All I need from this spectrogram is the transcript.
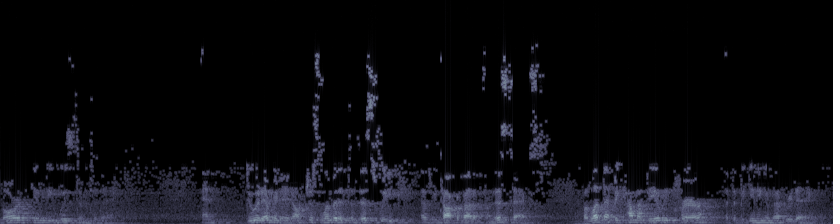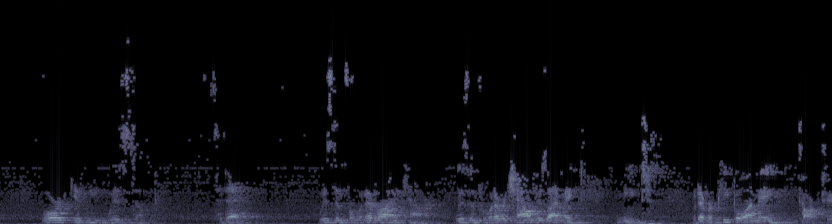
Lord, give me wisdom today. And do it every day. Don't just limit it to this week as we talk about it from this text, but let that become a daily prayer at the beginning of every day. Lord, give me wisdom today. Wisdom for whatever I encounter. Wisdom for whatever challenges I may meet. Whatever people I may talk to.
